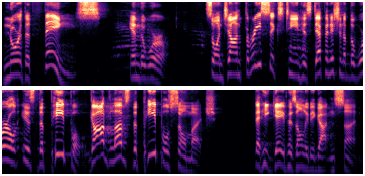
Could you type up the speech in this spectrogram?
nor the things in the world." So in John 3:16, his definition of the world is the people. God loves the people so much that he gave his only begotten son.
